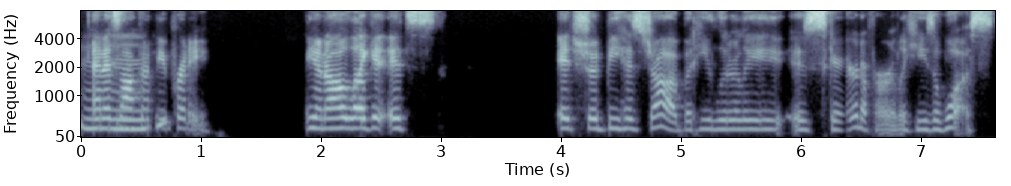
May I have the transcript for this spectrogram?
mm-hmm. and it's not going to be mm-hmm. pretty. You know, like it, it's it should be his job, but he literally is scared of her. Like he's a wuss.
